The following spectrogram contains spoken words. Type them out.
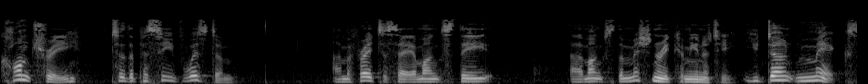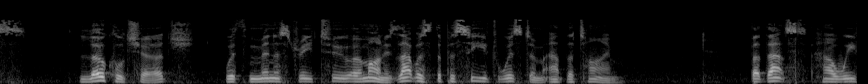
Contrary to the perceived wisdom, I'm afraid to say, amongst the amongst the missionary community. You don't mix local church with ministry to Omanis. That was the perceived wisdom at the time. But that's how we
